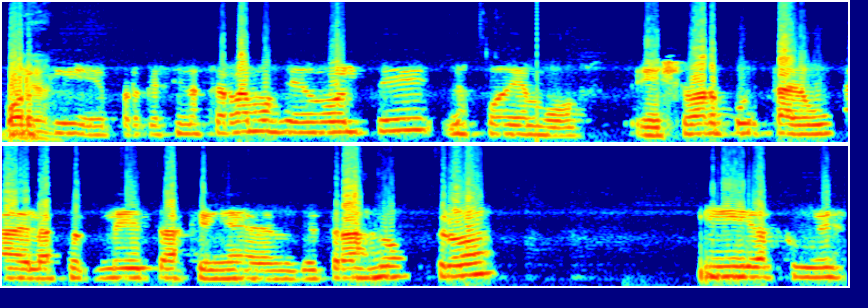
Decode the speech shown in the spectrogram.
¿Por qué? Porque si nos cerramos de golpe, nos podemos eh, llevar puesta alguna de las atletas que vienen detrás nuestro y a su vez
